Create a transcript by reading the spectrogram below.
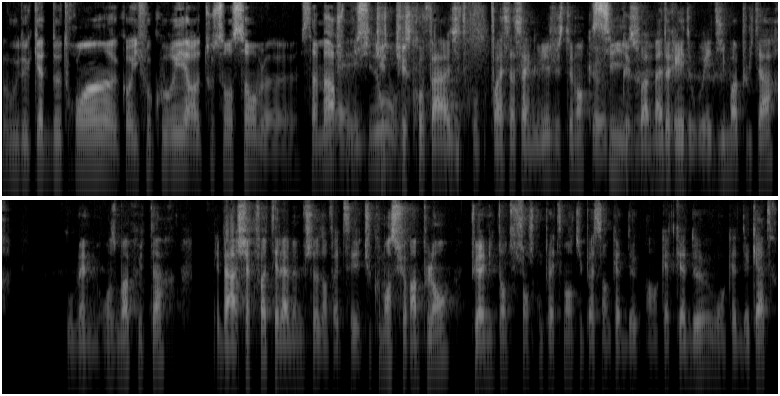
ou de 4-2-3-1 quand il faut courir tous ensemble, ça marche. Mais, sinon, tu, tu, trouves pas, tu trouves pas ça singulier justement que que ce soit Madrid ou et 10 mois plus tard ou même 11 mois plus tard. Et eh ben à chaque fois, tu es la même chose en fait. Tu commences sur un plan, puis à mi-temps, tu changes complètement, tu passes en 4-4-2 ou en 4-2-4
